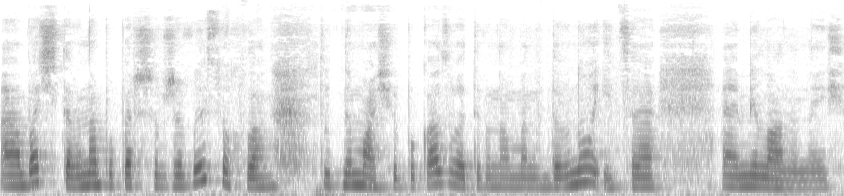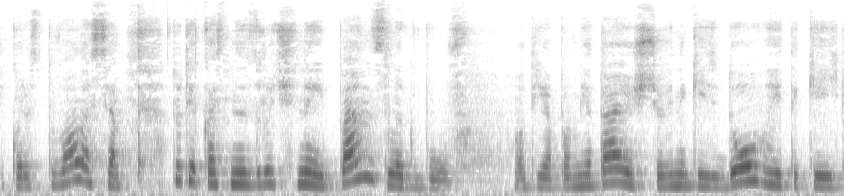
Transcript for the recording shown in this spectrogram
Бачите, вона, по-перше, вже висохла. Тут нема що показувати, вона в мене давно, і це е, Мілана нею ще користувалася. Тут якась незручний пензлик був. От я пам'ятаю, що він якийсь довгий, такий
